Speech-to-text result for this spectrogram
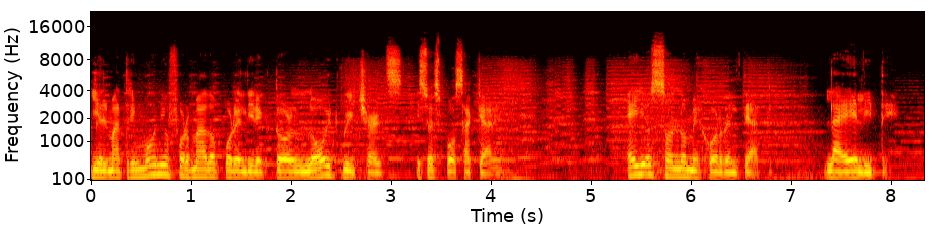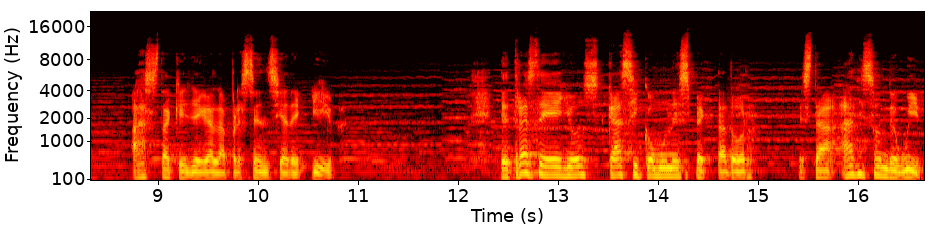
y el matrimonio formado por el director Lloyd Richards y su esposa Karen. Ellos son lo mejor del teatro, la élite, hasta que llega la presencia de Eve. Detrás de ellos, casi como un espectador, está Addison DeWitt,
